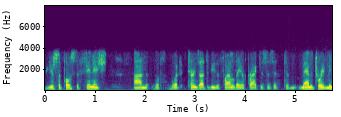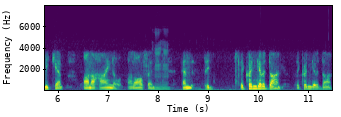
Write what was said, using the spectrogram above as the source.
you're supposed to finish on the what turns out to be the final day of practices at the mandatory minicamp on a high note on offense, mm-hmm. and they they couldn't get it done. They couldn't get it done.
